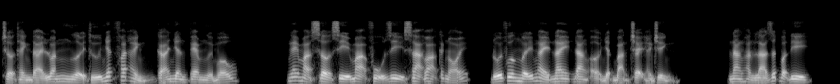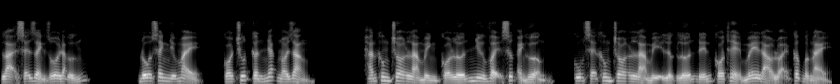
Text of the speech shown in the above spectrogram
trở thành đài loan người thứ nhất phát hành cá nhân kem người mẫu. Ngay mà sở xì mạ phụ gì xạ họa cách nói, đối phương mấy ngày nay đang ở nhật bản chạy hành trình. Nàng hẳn là rất bận đi, lại sẽ rảnh rỗi đáp ứng. Đỗ xanh nhíu mày, có chút cân nhắc nói rằng, hắn không cho là mình có lớn như vậy sức ảnh hưởng, cũng sẽ không cho là mị lực lớn đến có thể mê đảo loại cấp bậc này.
